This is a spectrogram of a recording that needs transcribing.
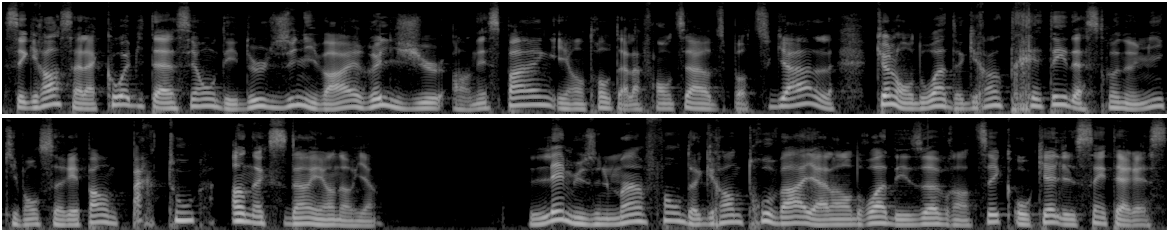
c'est grâce à la cohabitation des deux univers religieux en Espagne et entre autres à la frontière du Portugal que l'on doit de grands traités d'astronomie qui vont se répandre partout en Occident et en Orient. Les musulmans font de grandes trouvailles à l'endroit des œuvres antiques auxquelles ils s'intéressent.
